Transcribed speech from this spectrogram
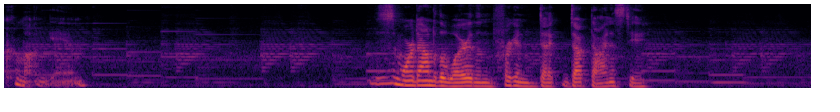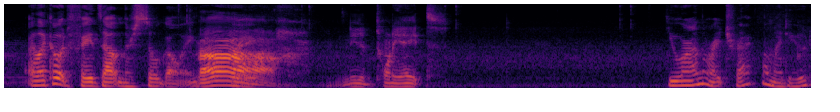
Come on, game. This is more down to the wire than friggin' Duck, Duck Dynasty. I like how it fades out and they're still going. Ah, needed 28. You are on the right track though, my dude.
